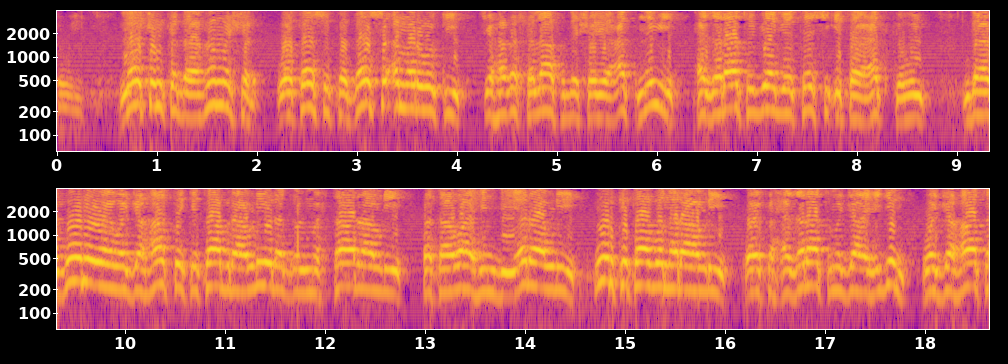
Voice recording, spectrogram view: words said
کوئ لیکن که د هغه مشر و تاسو ته داسې امر وکړي چې هغه خلاف د شریعت نه وي حضراتو بیا بیا تاسو اطاعت کوئ دا ګوري وای وجهات ته کتاب راوړي رد المحتار راوړي فتاوا هندیه راوړي نور کتابونه راوړي وای که حضرات مجاهدین وجهات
